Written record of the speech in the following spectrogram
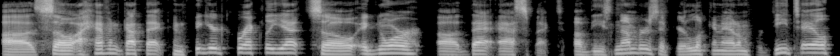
Uh, so I haven't got that configured correctly yet. So ignore uh, that aspect of these numbers if you're looking at them for detail.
